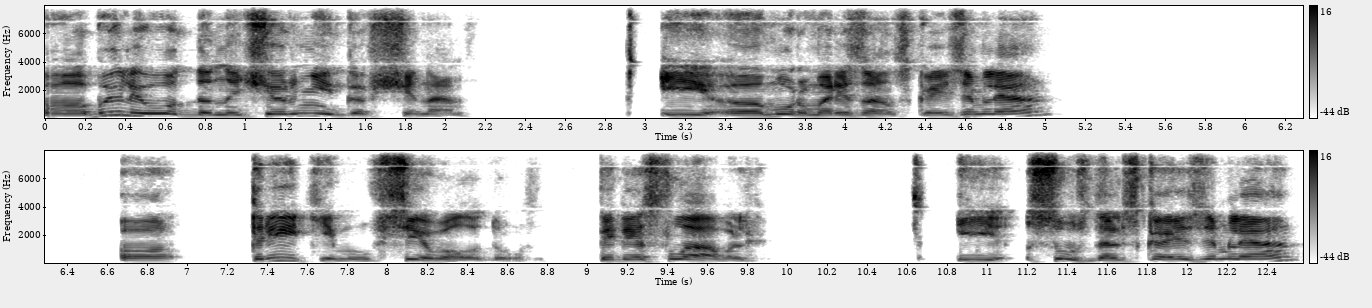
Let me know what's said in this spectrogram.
э, были отданы Черниговщина и Муроморезанская земля, третьему Всеволоду Переславль и Суздальская земля,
